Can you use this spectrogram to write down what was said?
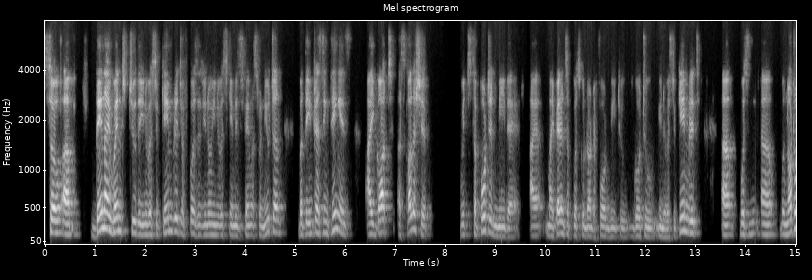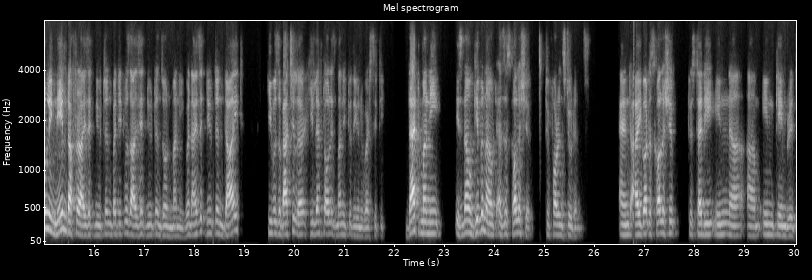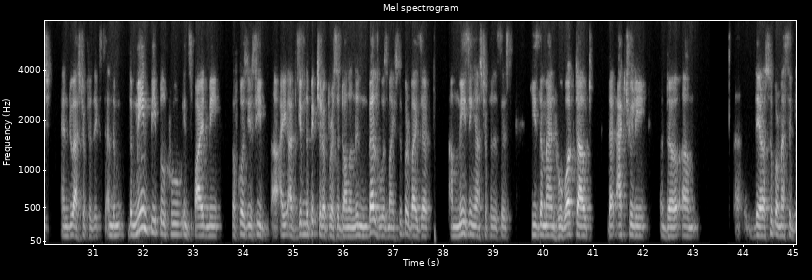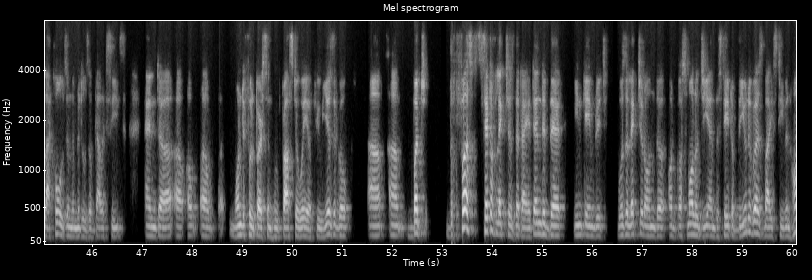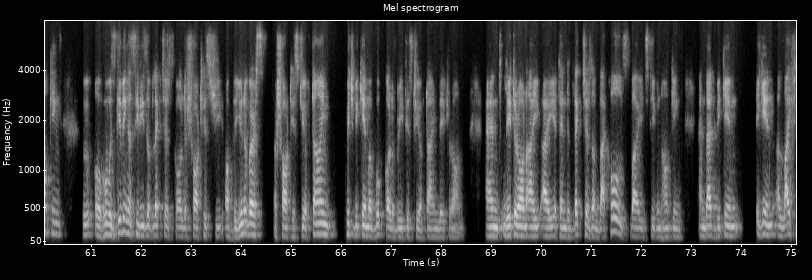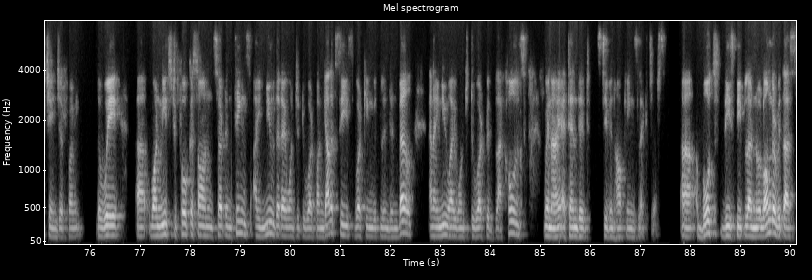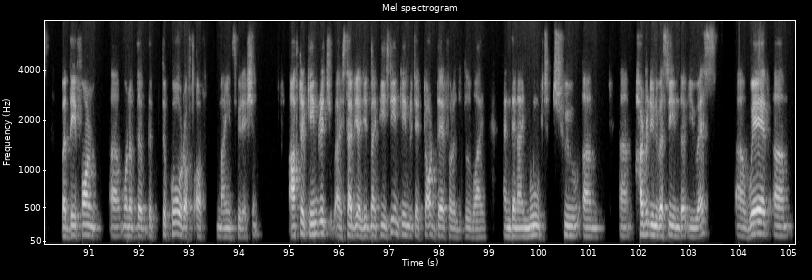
So um, then I went to the University of Cambridge. Of course, as you know, University of Cambridge is famous for Newton. But the interesting thing is I got a scholarship which supported me there. I, my parents, of course, could not afford me to go to University of Cambridge. Uh, was uh, not only named after Isaac Newton, but it was Isaac Newton's own money. When Isaac Newton died, he was a bachelor. He left all his money to the university. That money is now given out as a scholarship to foreign students. And I got a scholarship to study in, uh, um, in Cambridge and do astrophysics. And the, the main people who inspired me, of course, you see, I, have given the picture of Professor Donald Lynden Bell, who was my supervisor, amazing astrophysicist. He's the man who worked out that actually the um, uh, there are supermassive black holes in the middles of galaxies. And uh, a, a, a, wonderful person who passed away a few years ago. Uh, um, but the first set of lectures that I attended there in Cambridge was a lecture on the on cosmology and the state of the universe by Stephen Hawking, who, who was giving a series of lectures called A Short History of the Universe, A Short History of Time, which became a book called A Brief History of Time later on. And later on, I, I attended lectures on black holes by Stephen Hawking, and that became, again, a life changer for me. The way uh, one needs to focus on certain things. I knew that I wanted to work on galaxies, working with Lynden Bell, and I knew I wanted to work with black holes when I attended Stephen Hawking's lectures. Uh, both these people are no longer with us, but they form uh, one of the, the, the, core of, of my inspiration. After Cambridge, I studied, I did my PhD in Cambridge. I taught there for a little while. And then I moved to um, uh, Harvard University in the US, uh, where um,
